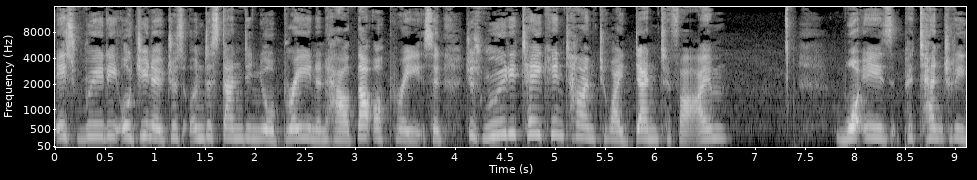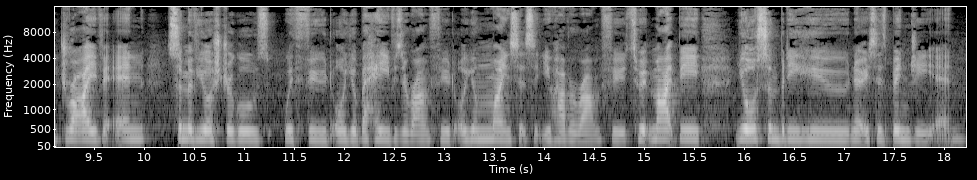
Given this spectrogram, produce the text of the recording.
It's really, or do you know, just understanding your brain and how that operates and just really taking time to identify what is potentially driving some of your struggles with food or your behaviors around food or your mindsets that you have around food. So it might be you're somebody who notices binge eating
